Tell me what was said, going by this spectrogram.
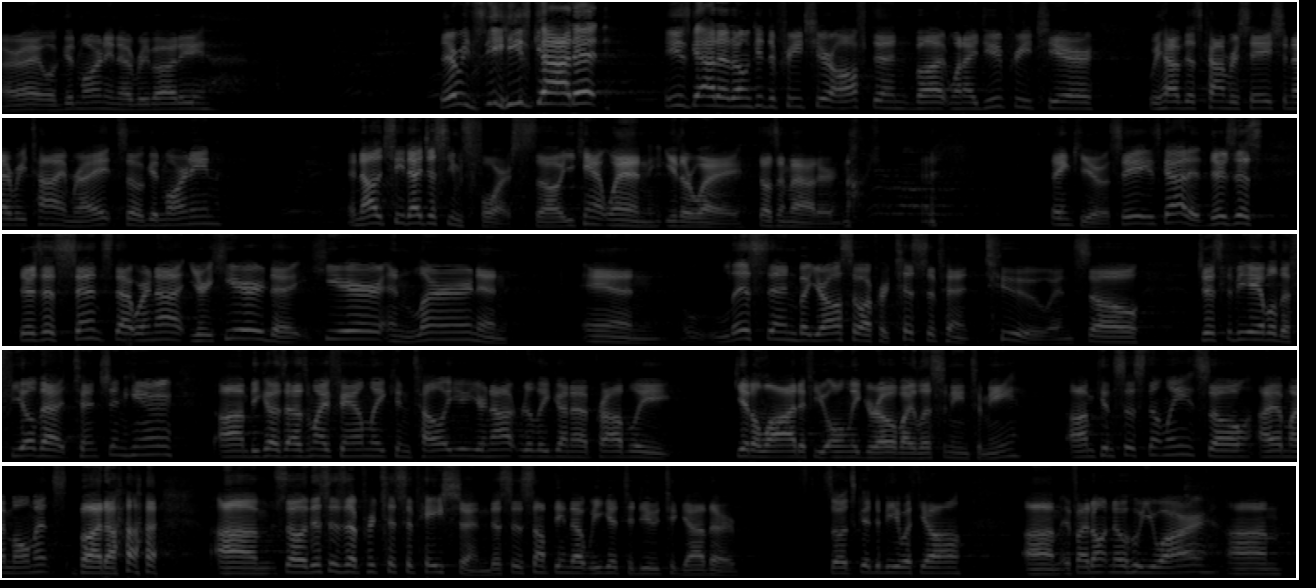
All right, well, good morning, everybody. There we see, he's got it. He's got it. I don't get to preach here often, but when I do preach here, we have this conversation every time, right? So, good morning. And now, see, that just seems forced. So, you can't win either way. Doesn't matter. Thank you. See, he's got it. There's this, there's this sense that we're not, you're here to hear and learn and, and listen, but you're also a participant too. And so, just to be able to feel that tension here, um, because as my family can tell you, you're not really going to probably get a lot if you only grow by listening to me um, consistently. So I have my moments, but uh, um, so this is a participation. This is something that we get to do together. So it's good to be with y'all. Um, if I don't know who you are, um,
